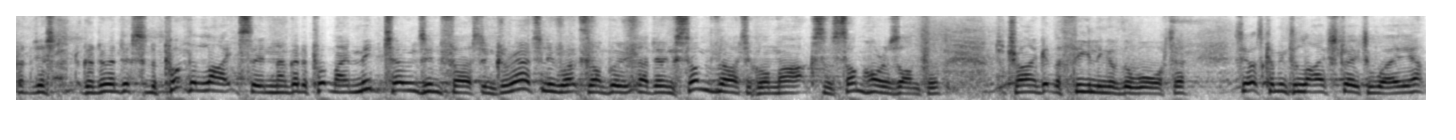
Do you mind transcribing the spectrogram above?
but just going to going to put the lights in. I'm going to put my mid-tones in first and gradually work through. I'm doing- some vertical marks and some horizontal to try and get the feeling of the water. See what's coming to life straight away. Yeah.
